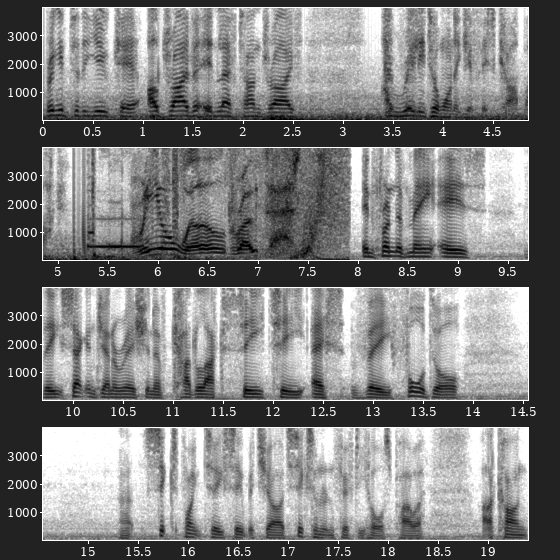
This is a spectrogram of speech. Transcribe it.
bring it to the UK. I'll drive it in left hand drive. I really don't want to give this car back. Real world road tests. In front of me is the second generation of Cadillac CTSV, four door, uh, 6.2 supercharged, 650 horsepower. I can't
